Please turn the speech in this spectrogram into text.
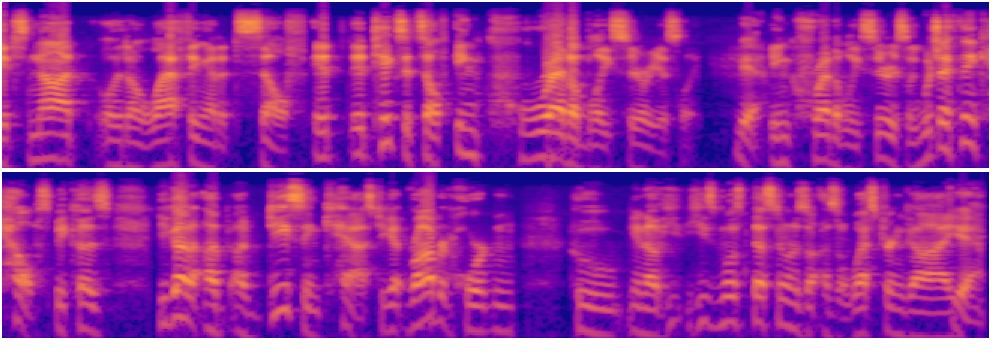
It's not you know laughing at itself. It it takes itself incredibly seriously. Yeah. Incredibly seriously, which I think helps because you got a, a decent cast. You got Robert Horton, who you know he, he's most best known as a, as a Western guy. Yeah.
